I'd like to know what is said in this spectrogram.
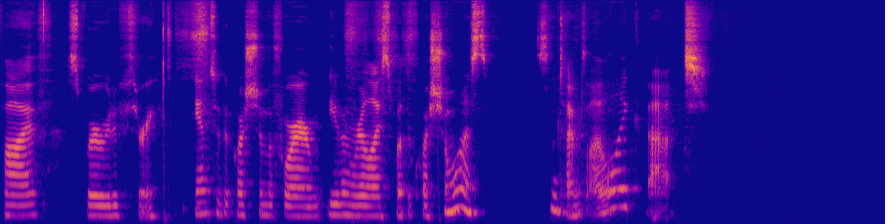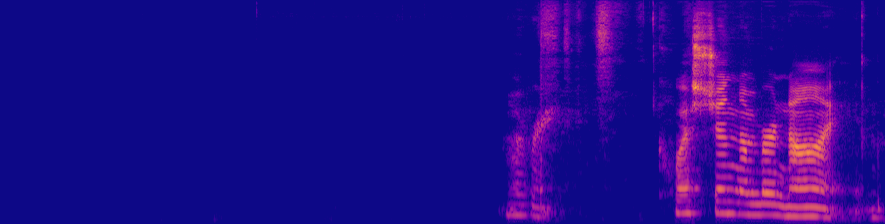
5 square root of 3. Answer the question before I even realized what the question was. Sometimes I like that. All right. Question number nine.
